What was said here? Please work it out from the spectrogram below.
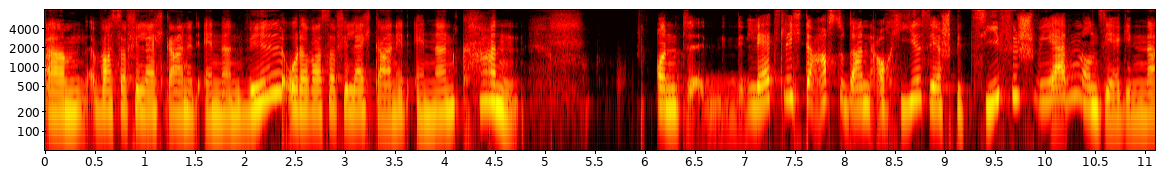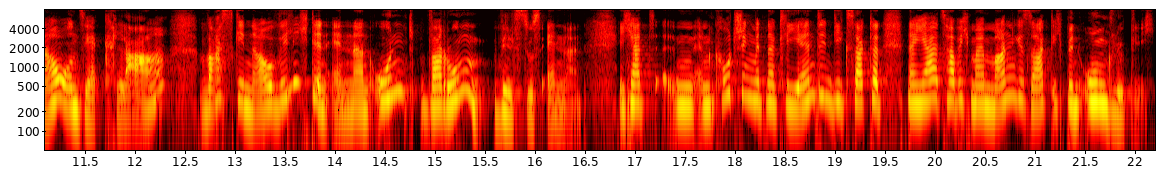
ähm, was er vielleicht gar nicht ändern will oder was er vielleicht gar nicht ändern kann. Und äh, letztlich darfst du dann auch hier sehr spezifisch werden und sehr genau und sehr klar, was genau will ich denn ändern und warum willst du es ändern? Ich hatte ein, Coaching mit einer Klientin, die gesagt hat, na ja, jetzt habe ich meinem Mann gesagt, ich bin unglücklich,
